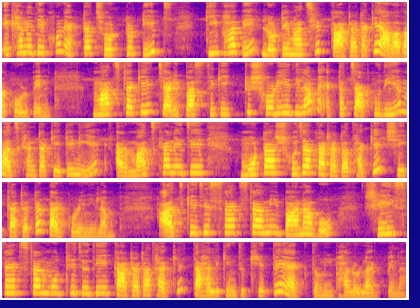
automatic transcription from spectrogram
এখানে দেখুন, একটা ছোট্ট টিপস। কীভাবে লোটে মাছের কাঁটাটাকে আলাদা করবেন? মাছটাকে চারিপাশ থেকে একটু সরিয়ে দিলাম। একটা চাকু দিয়ে মাঝখানটা কেটে নিয়ে আর মাঝখানে যে মোটা সোজা কাঁটাটা থাকে, সেই কাঁটাটা বার করে নিলাম। আজকে যে স্ন্যাক্সটা আমি বানাবো, সেই স্ন্যাক্সটার মধ্যে যদি এই কাঁটাটা থাকে, তাহলে কিন্তু খেতে একদমই ভালো লাগবে না।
